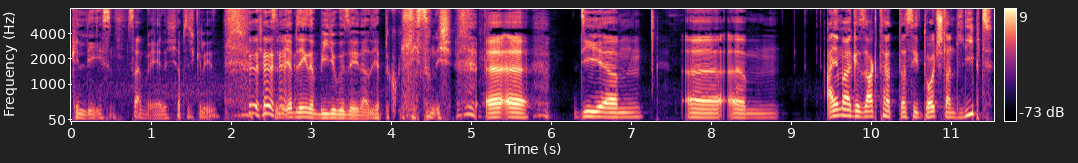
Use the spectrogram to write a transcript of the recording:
gelesen, seien wir ehrlich, ich habe es nicht gelesen. Ich habe es in irgendeinem Video gesehen, also ich habe geguckt, ich nicht. Äh, äh, die ähm, äh, ähm, einmal gesagt hat, dass sie Deutschland liebt,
